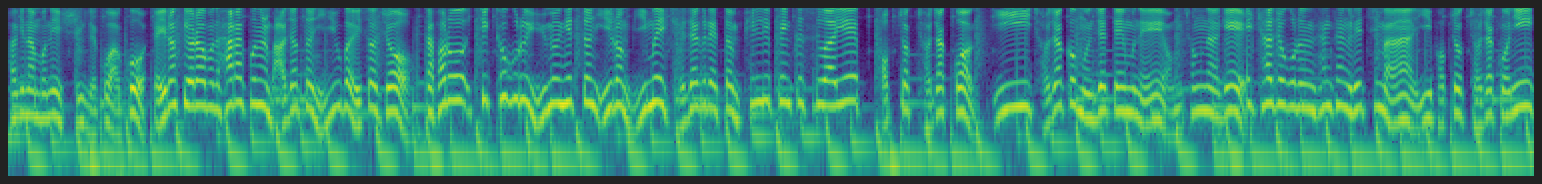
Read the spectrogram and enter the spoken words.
확인 한번 해주시면 될 것 같고 자 이렇게 여러분들 하락분을 맞았던 이유가 있었죠. 자 바로 틱톡으로 유명했던 이런 밈을 제작을 했던 필립 팽크스와의 법적 저작권 이 저작권 문제 때문에 엄청나게 1차적으로는 상승을 했지만 이 법적 저작권이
